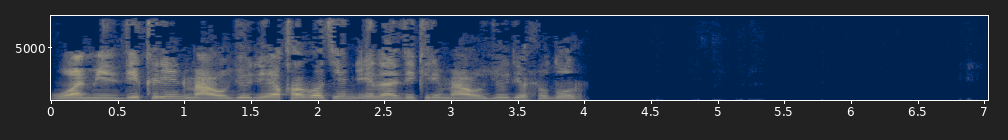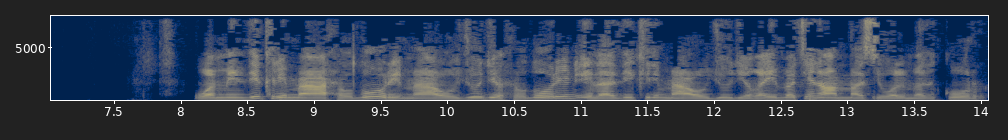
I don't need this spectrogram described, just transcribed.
ومن ذكر مع وجود يقظة إلى ذكر مع وجود حضور. ومن ذكر مع حضور مع وجود حضور إلى ذكر مع وجود غيبة عما سوى المذكور.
